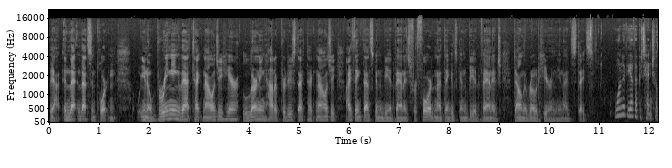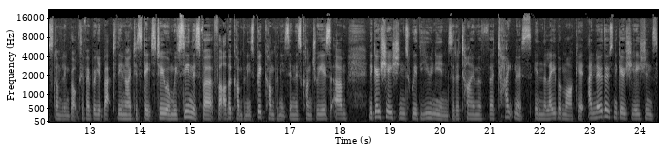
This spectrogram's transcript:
Yeah, and that, that's important. You know, bringing that technology here, learning how to produce that technology, I think that's going to be an advantage for Ford, and I think it's going to be an advantage down the road here in the United States. One of the other potential stumbling blocks, if I bring it back to the United States too, and we've seen this for, for other companies, big companies in this country, is um, negotiations with unions at a time of uh, tightness in the labour market. I know those negotiations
